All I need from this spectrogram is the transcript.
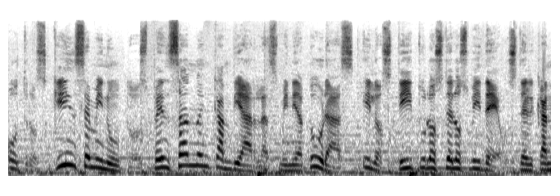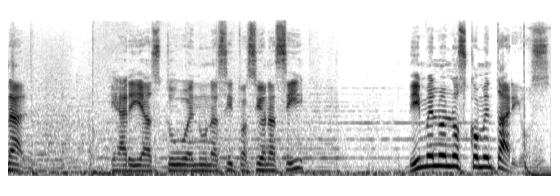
otros 15 minutos pensando en cambiar las miniaturas y los títulos de los videos del canal. ¿Qué harías tú en una situación así? Dímelo en los comentarios.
